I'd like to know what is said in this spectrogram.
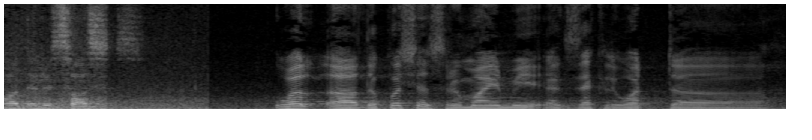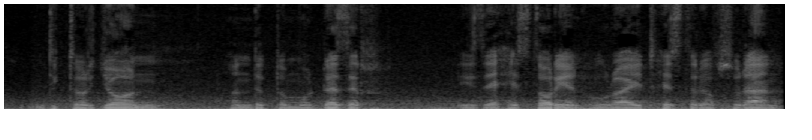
or the resources? Well, uh, the questions remind me exactly what uh, Dr. John and Dr. Modazer is a historian who writes history of Sudan.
